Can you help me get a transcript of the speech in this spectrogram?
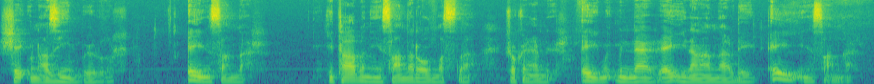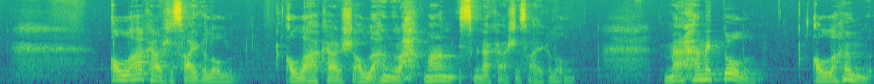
şeyun azim buyurulur. Ey insanlar, hitabın insanlar olması da çok önemlidir. Ey müminler, ey inananlar değil, ey insanlar. Allah'a karşı saygılı olun. Allah'a karşı, Allah'ın Rahman ismine karşı saygılı olun. Merhametli olun. Allah'ın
